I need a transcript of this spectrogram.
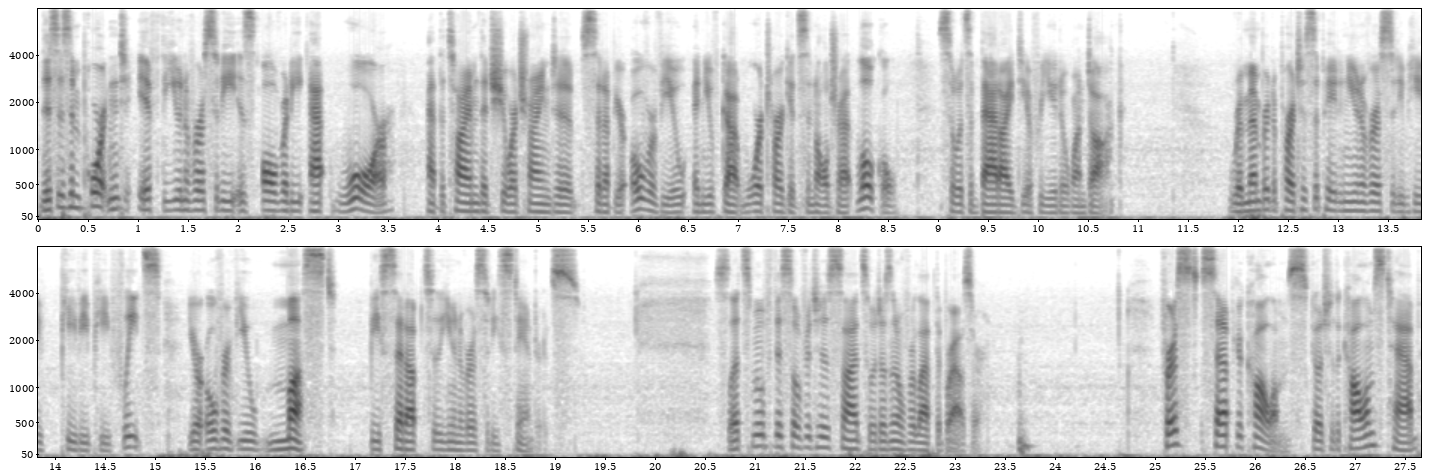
This is important if the university is already at war at the time that you are trying to set up your overview and you've got war targets in Aldrat local, so it's a bad idea for you to undock. Remember to participate in university P PvP fleets. Your overview must be set up to the university standards. So let's move this over to the side so it doesn't overlap the browser. First, set up your columns. Go to the Columns tab,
